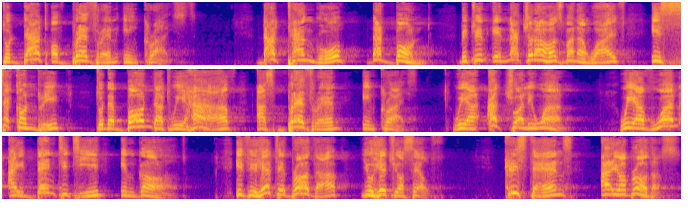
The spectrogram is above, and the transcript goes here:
to that of brethren in Christ. That tango, that bond between a natural husband and wife is secondary to the bond that we have as brethren in Christ. We are actually one. We have one identity in God. If you hate a brother, you hate yourself. Christians are your brothers.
